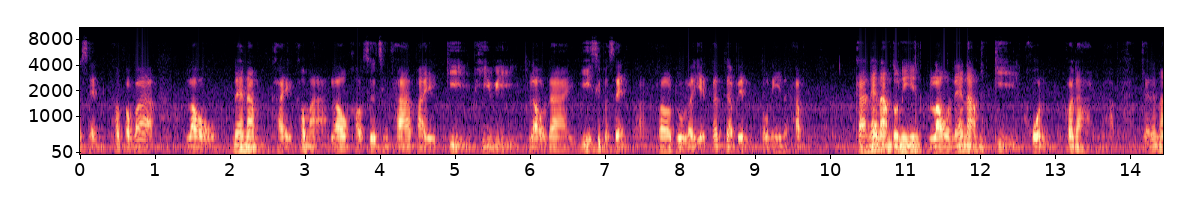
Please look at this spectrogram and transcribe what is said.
20%เท่ากับว่าเราแนะนำใครเข้ามา แล้วเขาซื้อสินค้าไปกี่ PV เราได้ 20%อะถ้าเราดูรายละเอียดก็จะเป็นตรงนี้นะครับ การแนะนำตรงนี้เราแนะนำกี่คนก็ได้นะครับ จะแนะน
